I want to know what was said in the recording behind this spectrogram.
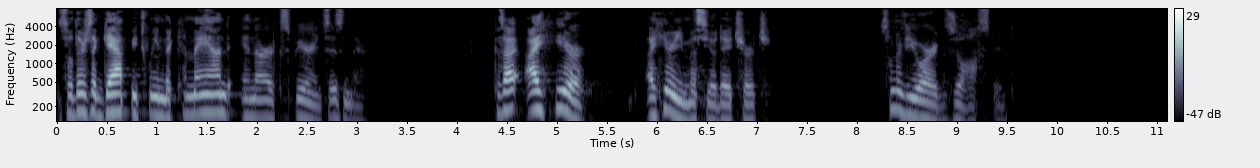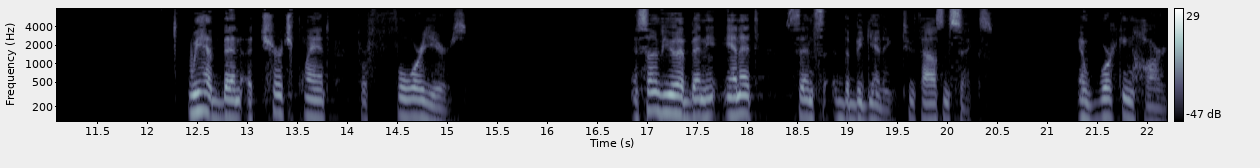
So there's a gap between the command and our experience, isn't there? Because I, I hear, I hear you, Missio Dei Church. Some of you are exhausted. We have been a church plant for four years. And some of you have been in it since the beginning, 2006, and working hard.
